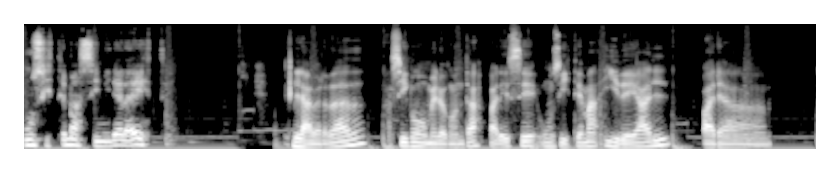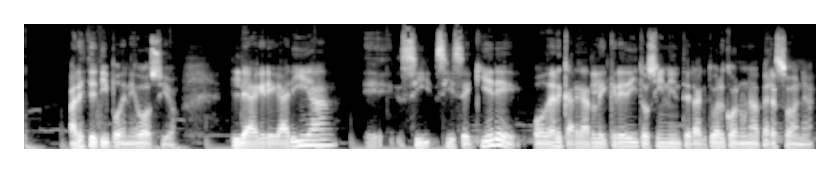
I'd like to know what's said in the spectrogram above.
un sistema similar a este. La verdad, así como me lo contás, parece un sistema ideal para, para este tipo de negocio. Le agregaría, eh, si, si se quiere, poder cargarle crédito sin interactuar con una persona,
